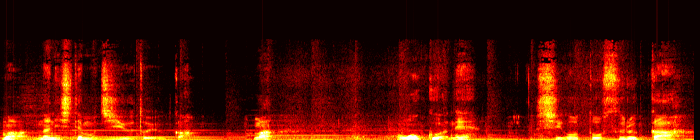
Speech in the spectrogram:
まあ何しても自由というか。まあ多くはね仕事するか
